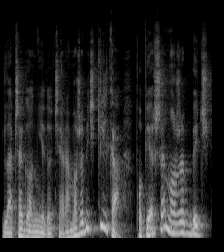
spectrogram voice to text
dlaczego on nie dociera, może być kilka. Po pierwsze, może być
